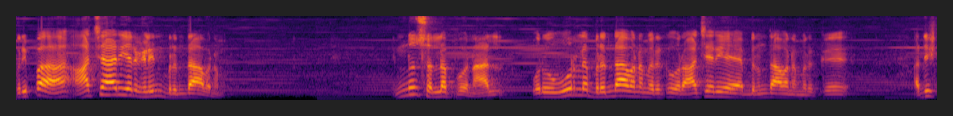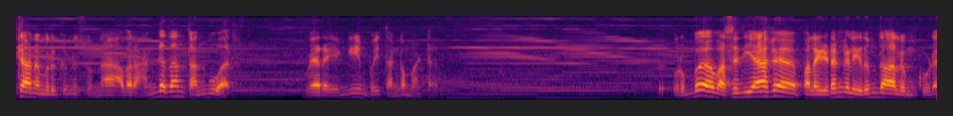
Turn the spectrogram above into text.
குறிப்பா ஆச்சாரியர்களின் பிருந்தாவனம். இன்னும் சொல்ல போனால் ஒரு ஊர்ல பிருந்தாவனம் இருக்கு ஒரு ஆச்சாரிய பிருந்தாவனம் இருக்கு அதிஷ்டானம் இருக்குன்னு சொன்னா அவர் அங்கதான் தங்குவார். வேற எங்கேயும் போய் தங்க மாட்டார். ரொம்ப வசதியாக பல இடங்கள் இருந்தாலும் கூட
